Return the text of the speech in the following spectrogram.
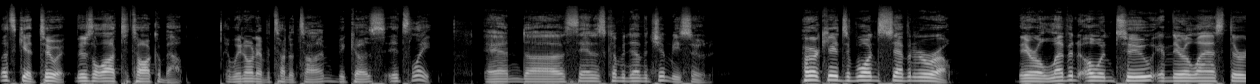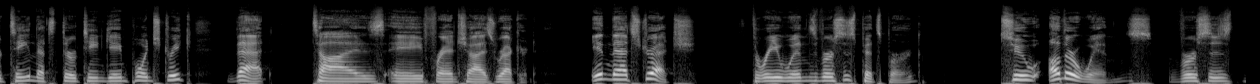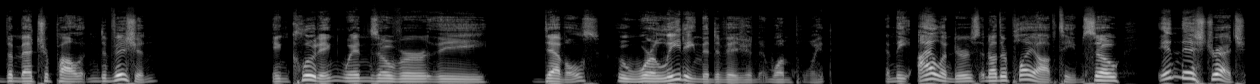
let's get to it. There's a lot to talk about and we don't have a ton of time because it's late and uh, Santa's coming down the chimney soon. Hurricanes have won seven in a row. They are 11 0 2 in their last 13. That's 13 game point streak. That ties a franchise record. In that stretch, three wins versus Pittsburgh, two other wins versus the Metropolitan Division, including wins over the Devils, who were leading the division at one point, and the Islanders, another playoff team. So in this stretch,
